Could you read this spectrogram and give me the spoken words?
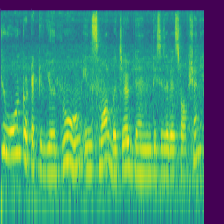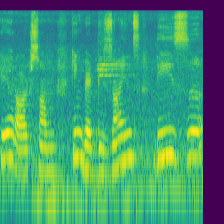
If you want to attractive your room in small budget then this is the best option. Here are some king bed designs. These uh,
